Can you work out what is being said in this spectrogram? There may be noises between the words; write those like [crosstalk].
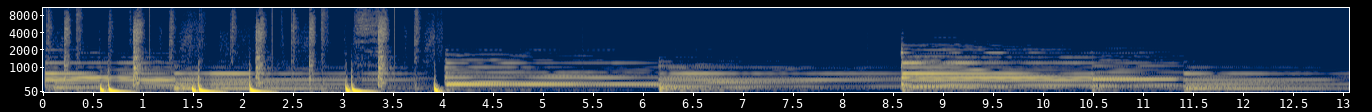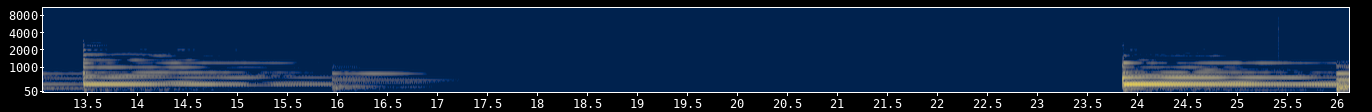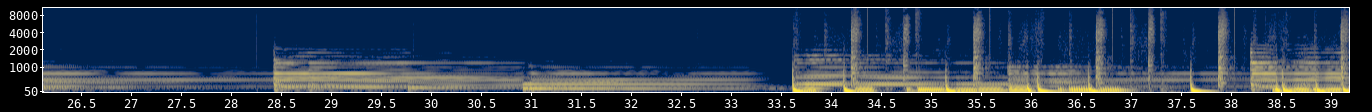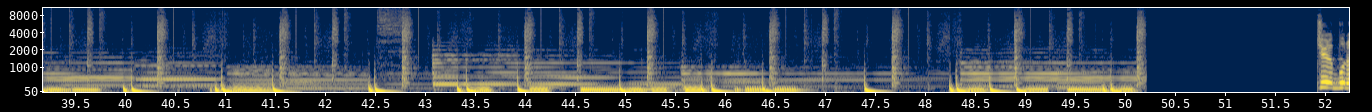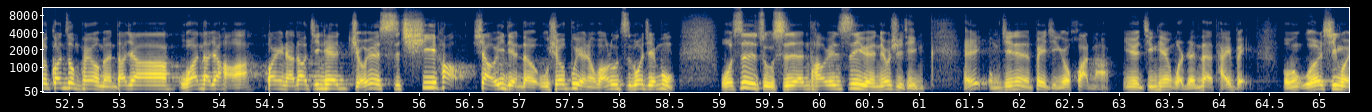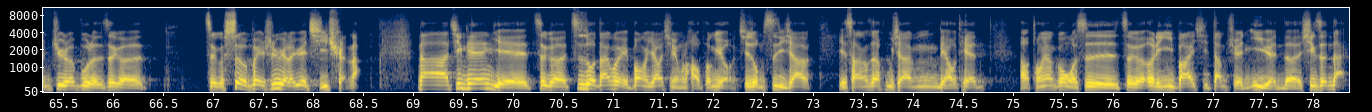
you 俱乐部的观众朋友们，大家午安，大家好啊！欢迎来到今天九月十七号下午一点的午休不远的网络直播节目。我是主持人桃园市议员牛许婷。哎，我们今天的背景又换了，因为今天我人在台北，我们五二新闻俱乐部的这个这个设备是越来越齐全了。那今天也这个制作单位也帮我邀请我的好朋友，其实我们私底下也常常在互相聊天啊。同样跟我是这个二零一八一起当选议员的新生代。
